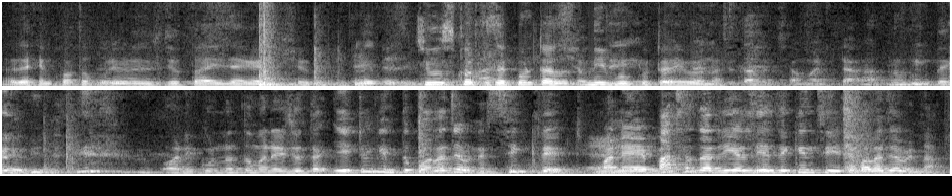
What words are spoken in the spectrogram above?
দেখেন কত পরিমাণে জুতা এই জায়গায় শুধু চুজ করতেছে কোনটা নিবো কোনটা নিবো না। জুতা আমারটা। অনেক উন্নত মানের জুতা। এটা কিন্তু বলা যাবে না সিক্রেট মানে পাঁচ হাজার রিয়াল দিয়ে যে কিনছি এটা বলা যাবে না।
